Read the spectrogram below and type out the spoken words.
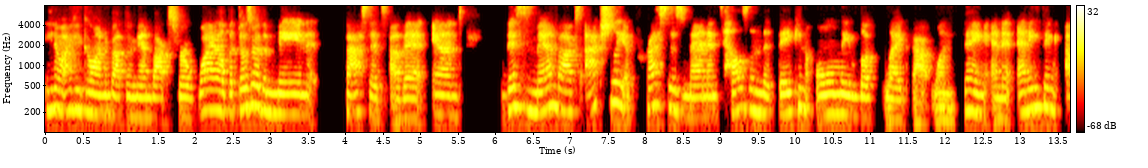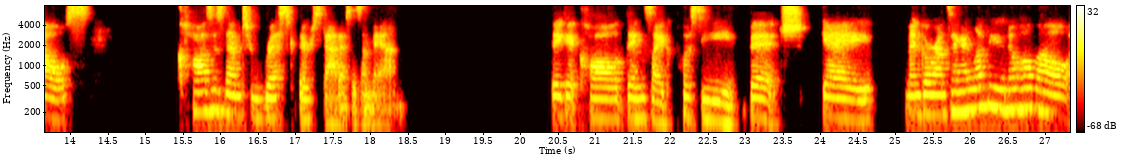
you know i could go on about the man box for a while but those are the main facets of it. And this man box actually oppresses men and tells them that they can only look like that one thing and anything else causes them to risk their status as a man. They get called things like pussy, bitch, gay. Men go around saying, I love you, no homo,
